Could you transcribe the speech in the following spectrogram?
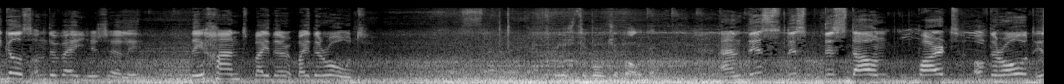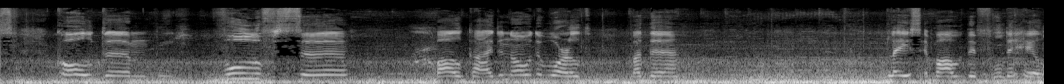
eagles on the way usually. They hunt by the by the road. And this this this down part of the road is called um, Wolf's uh, Balka. I don't know the world, but the place above the the hill.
